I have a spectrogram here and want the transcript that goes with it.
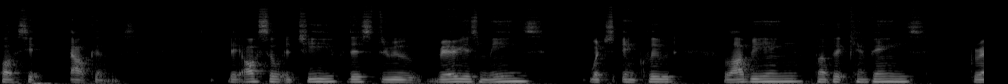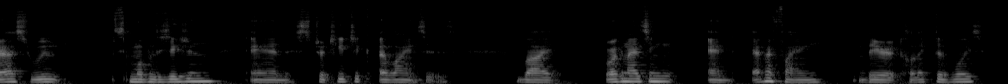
policy outcomes. They also achieve this through various means, which include lobbying, public campaigns, grassroots mobilization, and strategic alliances. By organizing and amplifying their collective voice,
